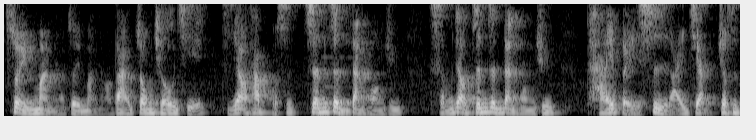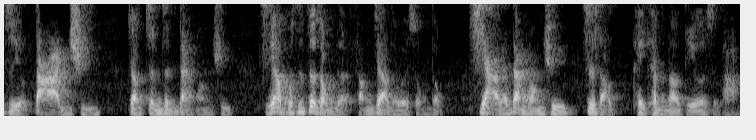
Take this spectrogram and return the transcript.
最慢的，最慢的。大概中秋节，只要它不是真正蛋黄区，什么叫真正蛋黄区？台北市来讲，就是只有大安区叫真正蛋黄区。只要不是这种的，房价都会松动。假的蛋黄区，至少可以看得到跌二十趴。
